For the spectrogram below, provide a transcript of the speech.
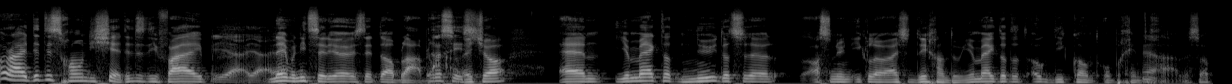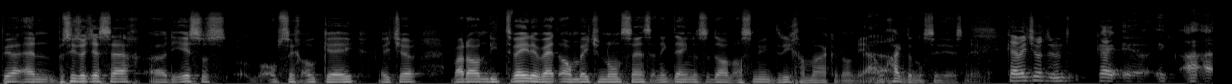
alright, dit is gewoon die shit. Dit is die vibe. Ja, ja. Neem me niet serieus, dit, dat, bla, bla. Precies. Weet je wel? En je merkt dat nu, dat ze, als ze nu een Equalizer 3 gaan doen, je merkt dat het ook die kant op begint te gaan. Snap je? En precies wat jij zegt, eh, die eerste is op zich oké, weet je. Maar dan die tweede werd al een beetje nonsens. En ik denk dat ze dan, als ze nu drie gaan maken, dan, ja, Ja. hoe ga ik dat nog serieus nemen? Kijk, weet je wat? Kijk, eh, ik, ah, ah,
